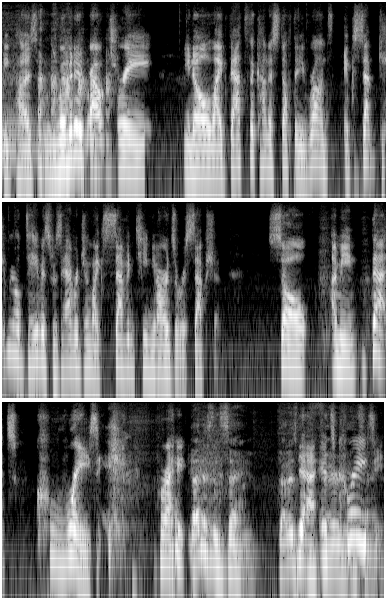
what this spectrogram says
Because limited route tree, you know, like that's the kind of stuff that he runs. Except Gabriel Davis was averaging like 17 yards a reception. So, I mean, that's crazy. right? That is insane. That is yeah, it's crazy.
